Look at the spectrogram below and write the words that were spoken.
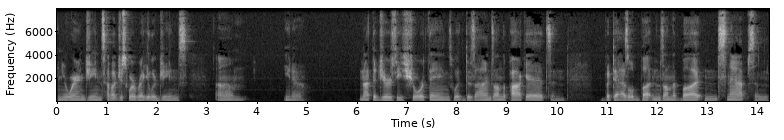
and you're wearing jeans, how about just wear regular jeans? Um, you know, not the Jersey Shore things with designs on the pockets and bedazzled buttons on the butt and snaps and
